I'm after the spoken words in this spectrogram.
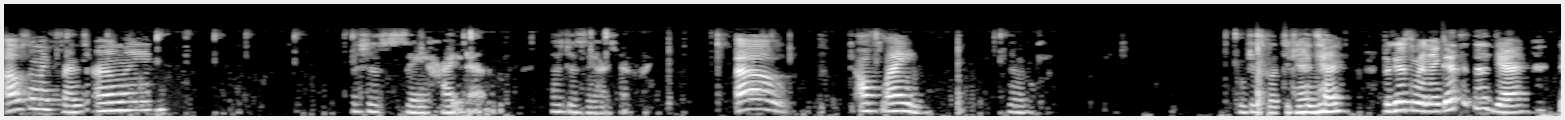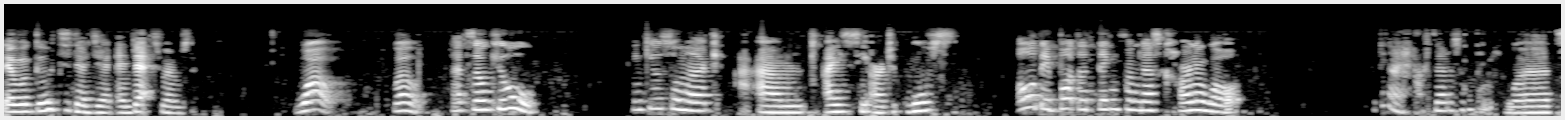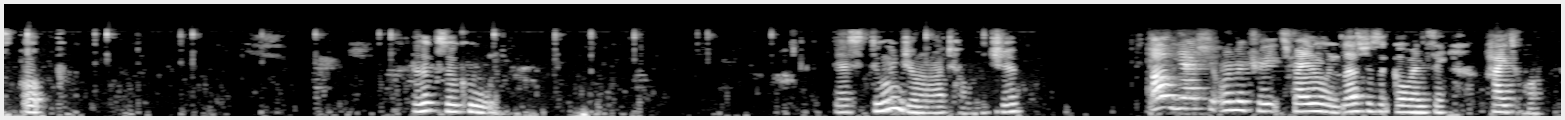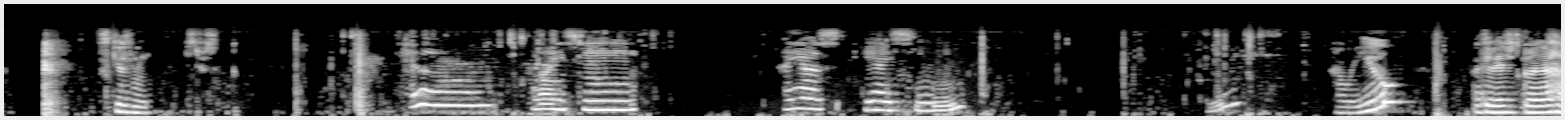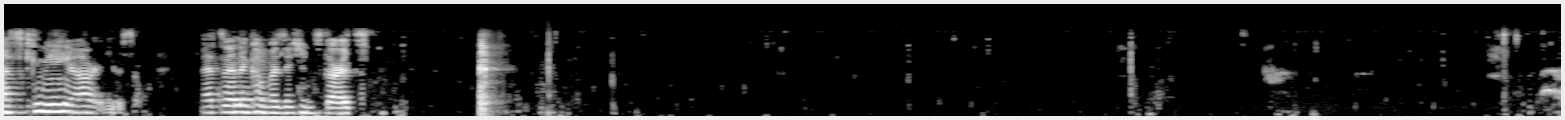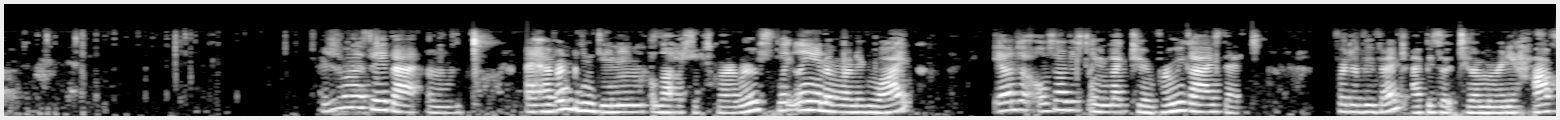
Also, my friends are online. Let's just say hi to them. Let's just say hi to them. Oh, offline. No. I'll just go to den. Because when I get to the den, they will go to the den, and that's where I'm saying, Whoa! Whoa! That's so cool! Thank you so much. Um, I see articles. Oh, they bought the thing from this carnival. I think I have that or something. What's up? It looks so cool. They're still in Jamaa Township. Oh yeah, she won the traits finally. Let's just go and say hi to her. Excuse me. Hello. Hi, Icy. Hi, yes. Hey, Icy. How are you? Okay, they're just gonna ask me how are you. So that's when the conversation starts. I just want to say that um, I haven't been gaining a lot of subscribers lately, and I'm wondering why. And also, I just would like to inform you guys that for the revenge episode 2, I'm already half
